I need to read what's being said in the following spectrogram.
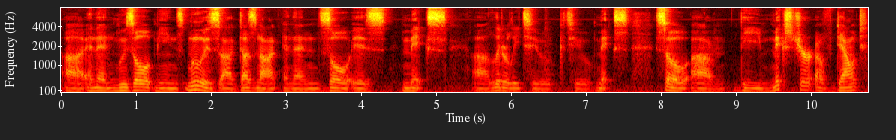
Uh, and then muzo means mu is uh, does not, and then zo is mix, uh, literally to to mix. So um, the mixture of doubt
